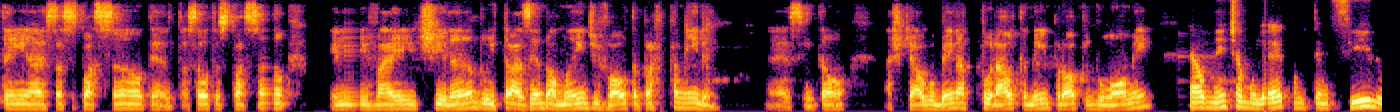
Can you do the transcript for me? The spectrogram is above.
tem essa situação, tem essa outra situação. Ele vai tirando e trazendo a mãe de volta para a família. Né? Assim, então, Acho que é algo bem natural também, próprio do homem. Realmente a mulher, quando tem um filho,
